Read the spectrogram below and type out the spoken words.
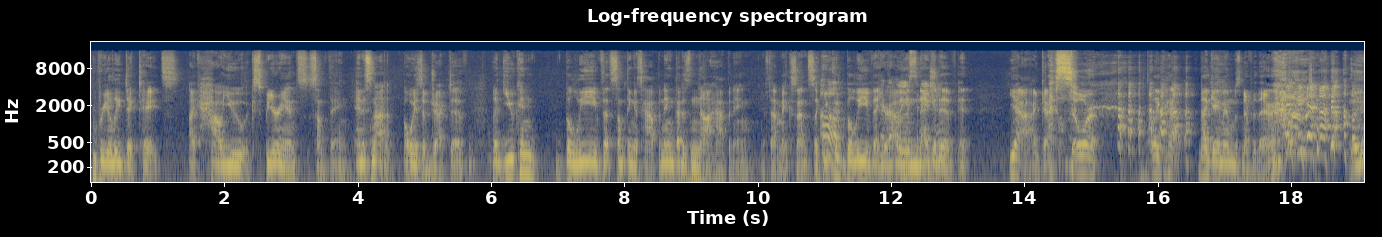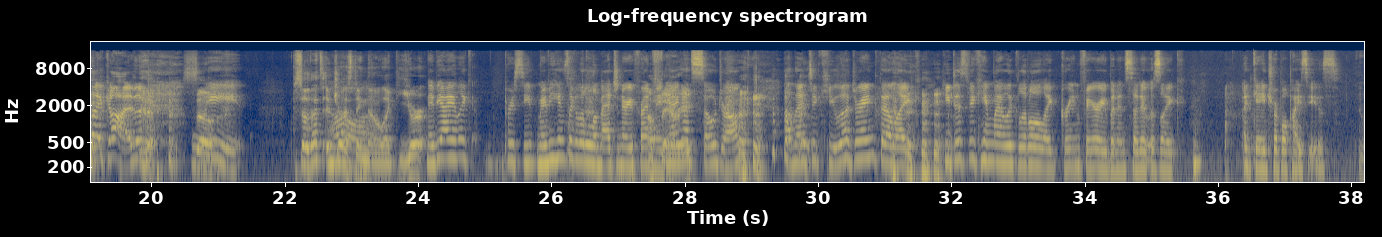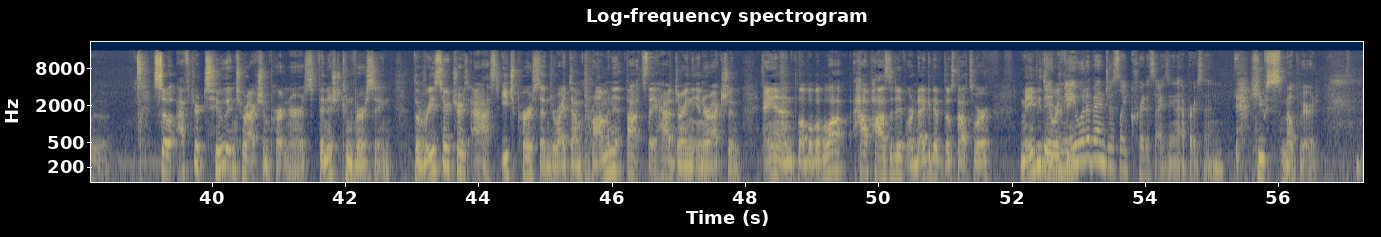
really dictates like how you experience something and it's not always objective. Like you can believe that something is happening that is not happening if that makes sense. Like you Oh, could believe that like you're a having a negative it, yeah i guess. Or like ha- that gay man was never there. Oh my god. so Wait. So that's interesting Oh. though like you're Maybe I like perceived maybe he has like a little imaginary friend. Maybe I got so drunk on that tequila drink that like he just became my like little like green fairy, but instead it was like a gay triple Pisces. So, after two interaction partners finished conversing, the researchers asked each person to write down prominent thoughts they had during the interaction and blah blah blah blah, how positive or negative those thoughts were. Maybe they Dude, were me thinking would have been just like criticizing that person. he smelled weird.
